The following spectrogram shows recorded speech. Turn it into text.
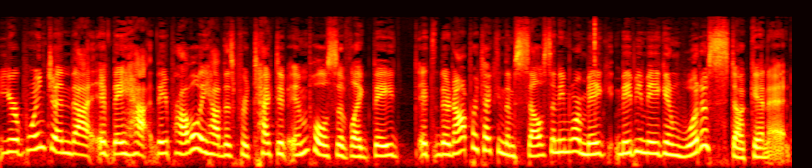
your point, Jen, that if they have, they probably have this protective impulse of like they, it's they're not protecting themselves anymore. Meg, maybe Meghan would have stuck in it,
